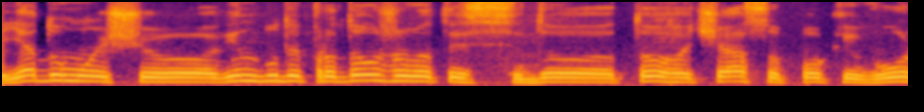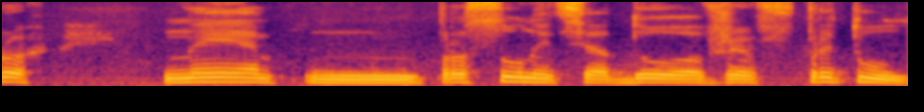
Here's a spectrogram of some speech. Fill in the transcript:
Я думаю, що він буде продовжуватись до того часу, поки ворог не просунеться до вже впритул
